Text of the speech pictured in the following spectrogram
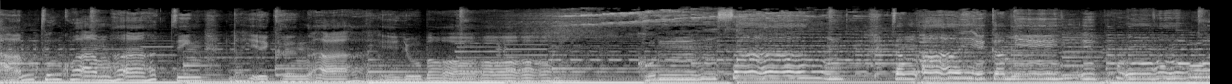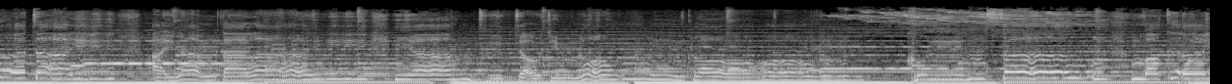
ถามถึงความหาจริง ได้เครื่องอายอยู่บ่ คุณสร้าง จังอายก็มีหัวใจอายน้ำตาไหลยามถึกเจ้าทิมลงคลอง คุณสร้างบอกเคย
